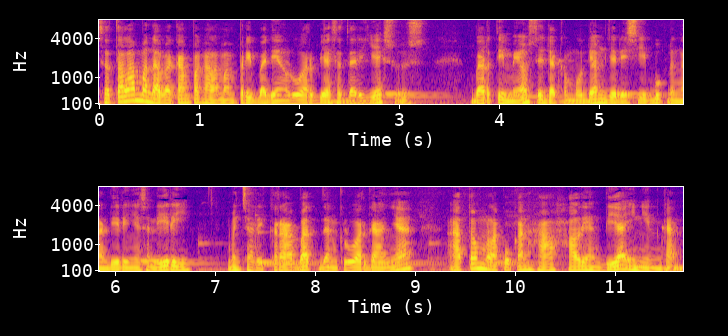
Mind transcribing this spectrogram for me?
Setelah mendapatkan pengalaman pribadi yang luar biasa dari Yesus, Bartimeus tidak kemudian menjadi sibuk dengan dirinya sendiri, mencari kerabat dan keluarganya, atau melakukan hal-hal yang dia inginkan,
